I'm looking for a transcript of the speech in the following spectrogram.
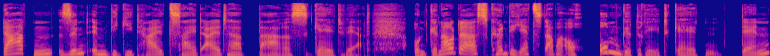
Daten sind im Digitalzeitalter bares Geld wert. Und genau das könnte jetzt aber auch umgedreht gelten. Denn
